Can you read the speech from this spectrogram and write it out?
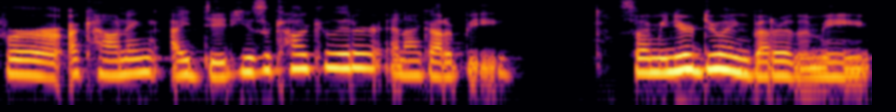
for accounting I did use a calculator and I got a B. So I mean you're doing better than me.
